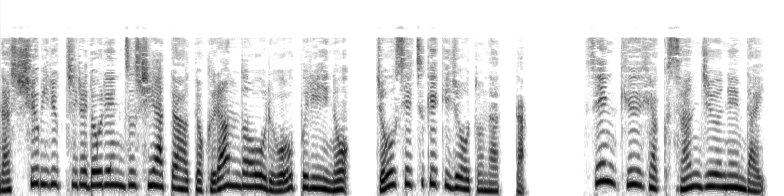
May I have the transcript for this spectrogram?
ナッシュビルチルドレンズシアターとグランドオールオープリーの常設劇場となった。1930年代、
